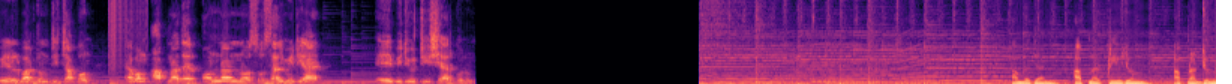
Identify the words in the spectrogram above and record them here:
বেল বাটনটি চাপুন এবং আপনাদের অন্যান্য সোশ্যাল মিডিয়ায় এই ভিডিওটি শেয়ার করুন। আমরা জানি আপনার প্রিয়জন আপনার জন্য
